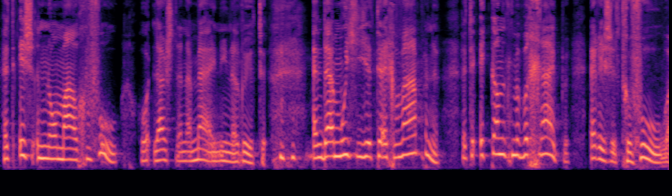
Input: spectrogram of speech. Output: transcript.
Het is een normaal gevoel. Hoor, luister naar mij, niet naar Rutte. en daar moet je je tegen wapenen. Het, ik kan het me begrijpen. Er is het gevoel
